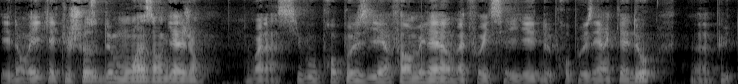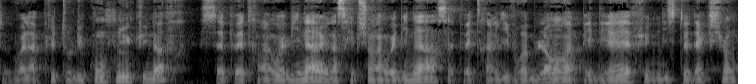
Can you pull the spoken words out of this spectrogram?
et d'envoyer quelque chose de moins engageant. Voilà, si vous proposiez un formulaire, il bah, faut essayer de proposer un cadeau, euh, plutôt, voilà, plutôt du contenu qu'une offre. Ça peut être un webinar, une inscription à un webinar, ça peut être un livre blanc, un PDF, une liste d'actions,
